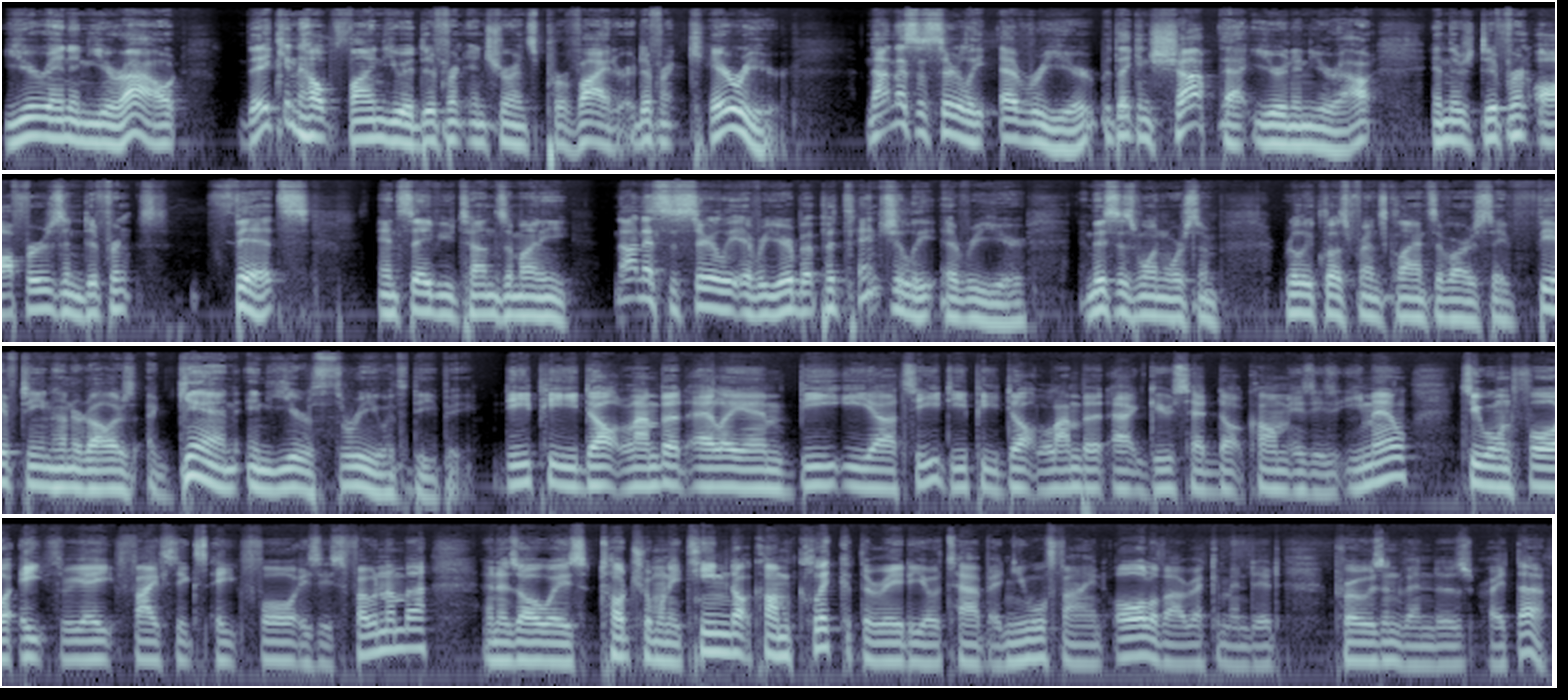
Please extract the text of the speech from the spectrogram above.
year in and year out, they can help find you a different insurance provider, a different carrier. Not necessarily every year, but they can shop that year in and year out and there's different offers and different fits and save you tons of money not necessarily every year, but potentially every year. And this is one where some really close friends, clients of ours save $1,500 again in year three with DP. dp.lambert, L A M B E R T, dp.lambert at goosehead.com is his email. 214 838 5684 is his phone number. And as always, toddtramonteteam.com. Click the radio tab and you will find all of our recommended pros and vendors right there.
